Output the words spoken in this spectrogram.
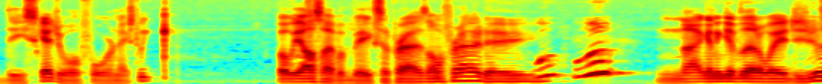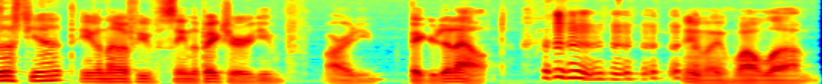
the schedule for next week. But we also have a big surprise on Friday. Not gonna give that away just yet, even though if you've seen the picture, you've already figured it out. anyway, while um,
